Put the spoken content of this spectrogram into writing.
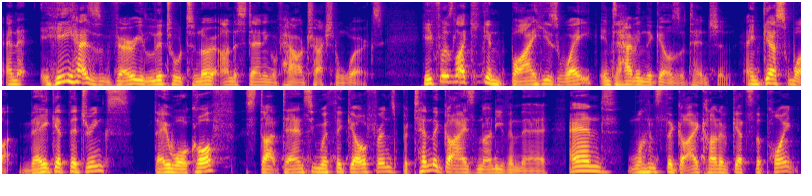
and he has very little to no understanding of how attraction works. He feels like he can buy his way into having the girl's attention. And guess what? They get their drinks, they walk off, start dancing with their girlfriends, pretend the guy's not even there, and once the guy kind of gets the point,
